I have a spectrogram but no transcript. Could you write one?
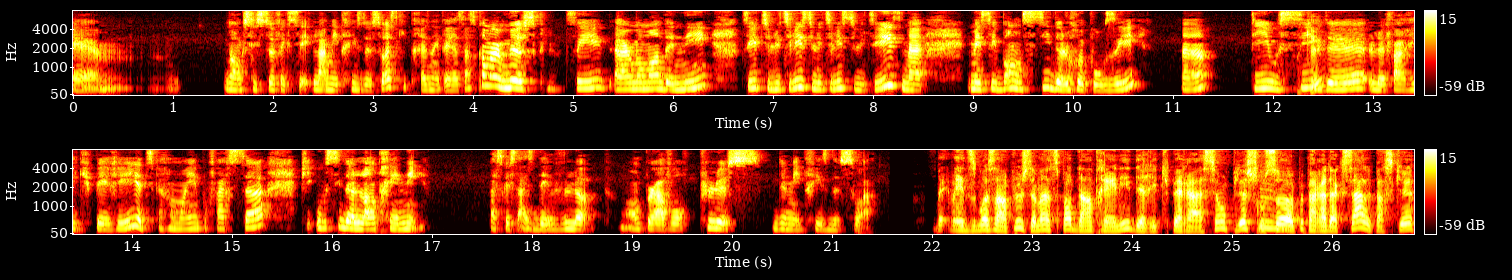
Euh, donc, c'est ça, fait que c'est la maîtrise de soi, ce qui est très intéressant. C'est comme un muscle, tu sais, à un moment donné, tu sais, tu l'utilises, tu l'utilises, tu l'utilises, mais, mais c'est bon aussi de le reposer, hein, puis aussi de le faire récupérer. Il y a différents moyens pour faire ça, puis aussi de l'entraîner, parce que ça se développe. On peut avoir plus de maîtrise de soi. Ben, ben dis-moi en plus, justement, tu parles d'entraîner, de récupération, puis là, je trouve ça mm. un peu paradoxal parce que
